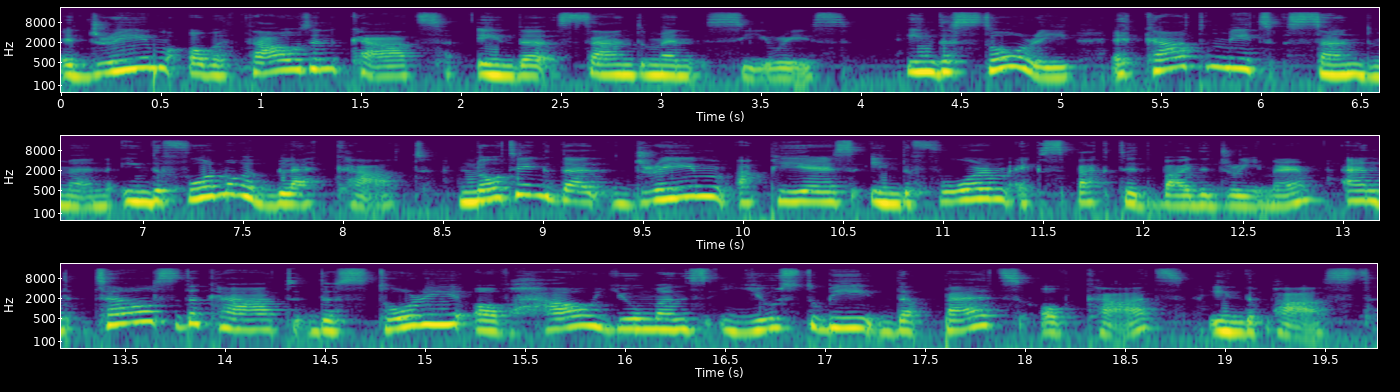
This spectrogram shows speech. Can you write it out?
A Dream of a Thousand Cats in the Sandman series. In the story, a cat meets Sandman in the form of a black cat, noting that Dream appears in the form expected by the dreamer, and tells the cat the story of how humans used to be the pets of cats in the past,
